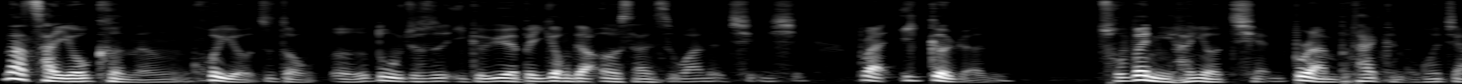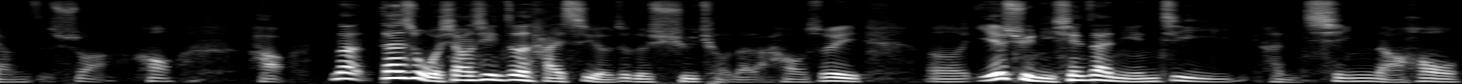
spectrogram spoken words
那才有可能会有这种额度，就是一个月被用掉二三十万的情形。不然一个人。除非你很有钱，不然不太可能会这样子刷。好，好，那但是我相信这还是有这个需求的啦。好，所以呃，也许你现在年纪很轻，然后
